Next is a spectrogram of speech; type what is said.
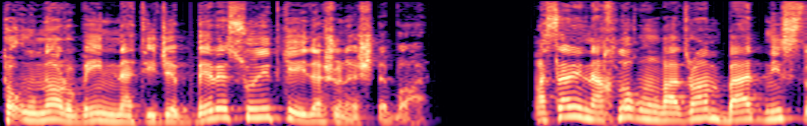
تا اونا رو به این نتیجه برسونید که ایدهشون اشتباهه. اصلا این اخلاق اونقدر هم بد نیست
